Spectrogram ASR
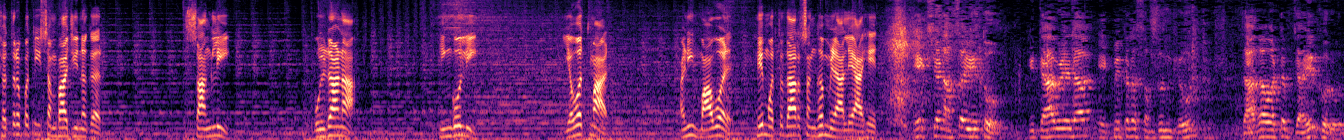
छत्रपती संभाजीनगर सांगली बुलढाणा हिंगोली यवतमाळ आणि मावळ हे मतदारसंघ मिळाले आहेत. एक क्षण असा येतो की त्यावेळेला एकमेकाला समजून घेऊन जागा वाटप जाहीर करून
